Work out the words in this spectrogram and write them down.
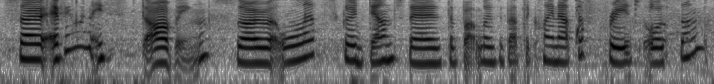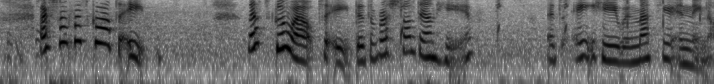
So everyone is starving. So let's go downstairs. The butler's about to clean out the fridge. Awesome. Actually, let's go out to eat. Let's go out to eat. There's a restaurant down here. Let's eat here with Matthew and Nina.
